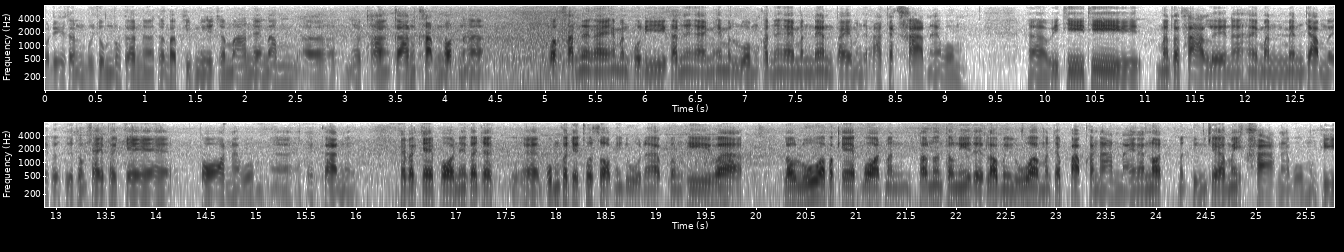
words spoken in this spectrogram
วัสดีท่านผู้ชมทุกท่านนะสำหรับคลิปนี้จะมาแนะนำแนวทางการขันน็อตนะฮะว่าขันยังไงให้มันพอดีขันยังไงไม่ให้มันหลวมขันยังไงมันแน่นไปมันจะอาจจะขาดนะครับผมวิธีที่มาตรฐานเลยนะ ให้มันแม่นยำเลยก็คือต้องใช้ปากแกปอนนะครับผมในการใช้ปากแกปอนนี่ก็จะผมก็จะทดสอบให้ดูนะครับ บางทีว่าเรารู้ว่าปากแกปอนมันเท่านั้นเท่านี้แต่เราไม่รู้ว่ามันจะปรับขนาดไหนนะน็อตมันถึงจะไม่ขาดนะครับผมบางที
